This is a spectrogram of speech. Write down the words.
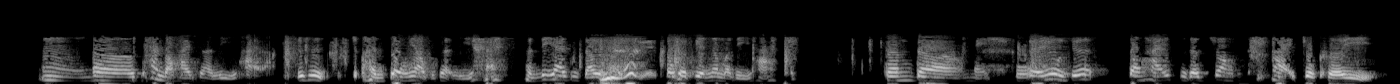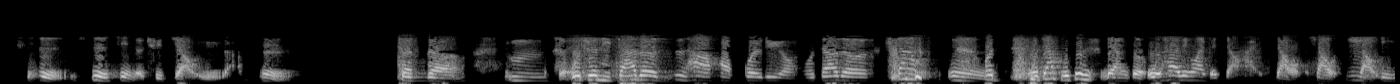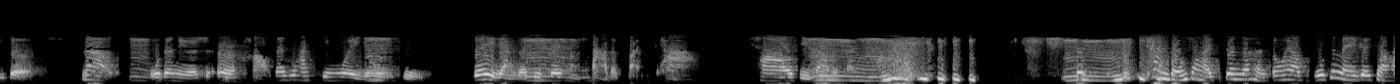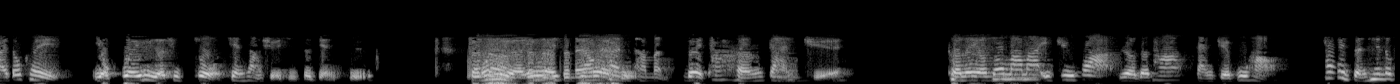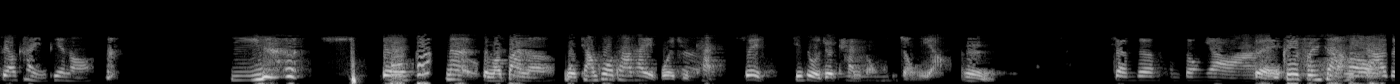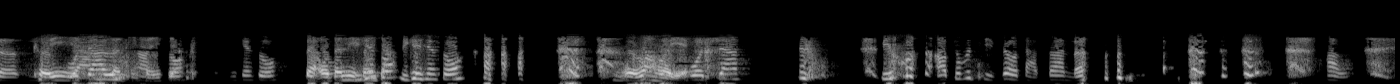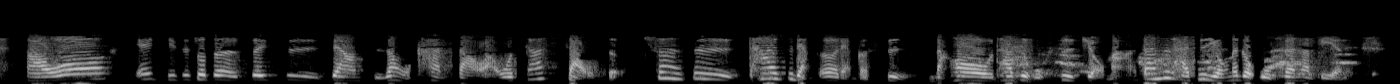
嗯呃，看懂孩子很厉害啦，就是很重要，不是很厉害，很厉害是只要有在学都会变那么厉害。真的没错，对，因为我觉得懂孩子的状态就可以自自信的去教育啦。嗯，真的。嗯，我觉得你家的四号好规律哦。我家的像，嗯，我我家不是两个，我还有另外一个小孩，小小小一的。那，嗯，我的女儿是二号，但是她星位有五，所以两个是非常大的反差，超级大的反差。嗯，看懂小孩真的很重要，不是每一个小孩都可以有规律的去做线上学习这件事。我女儿因为真的要看他们，对她很感觉，可能有时候妈妈一句话惹得她感觉不好，她会整天都不要看影片哦。嗯，对，那怎么办呢？我强迫她，她也不会去看，所以其实我觉得看懂很重要。嗯，真的很重要啊。对，我可以分享我家的，可以我家的，你说，你先说。对，我等你先说，你可以先说。我忘了耶，我家，你忘啊？对不起，被我打断了。好，好哦。哎，其实说真的，这次这样子让我看到啊，我家小的虽然是他是两个二两个四，然后他是五四九嘛，但是还是有那个五在那边。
